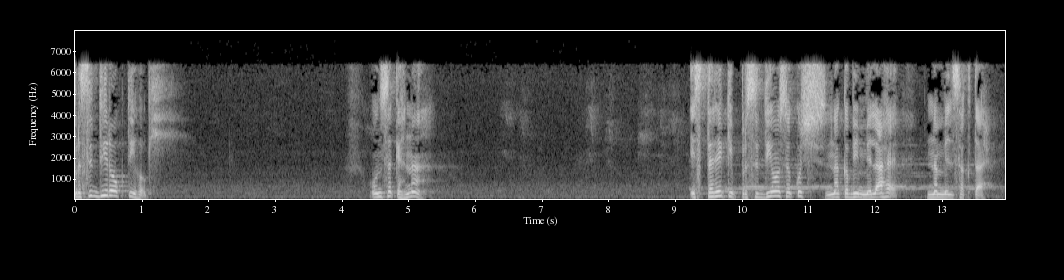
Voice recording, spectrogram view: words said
प्रसिद्धि रोकती होगी। उनसे कहना, इस तरह की प्रसिद्धियों से कुछ न कभी मिला है, न मिल सकता है।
